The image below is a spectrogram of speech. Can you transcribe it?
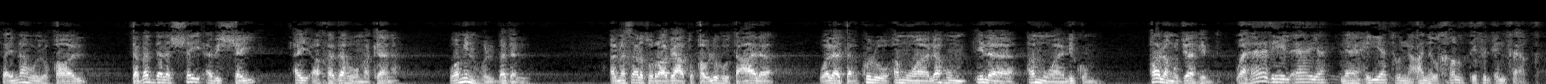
فإنه يقال تبدل الشيء بالشيء أي أخذه مكانه ومنه البدل. المسألة الرابعة قوله تعالى ولا تأكلوا أموالهم إلى أموالكم. قال مجاهد وهذه الآية ناهية عن الخلط في الإنفاق.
